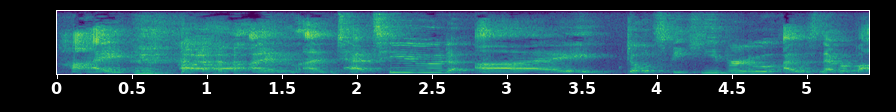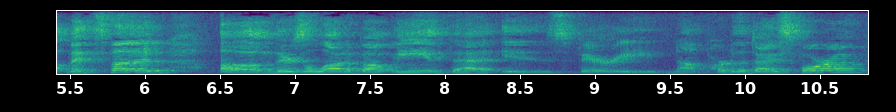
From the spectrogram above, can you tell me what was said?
hi, uh, I'm I'm tattooed. I don't speak Hebrew. I was never bat mitzvahed. Um, there's a lot about me that is very not part of the diaspora,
